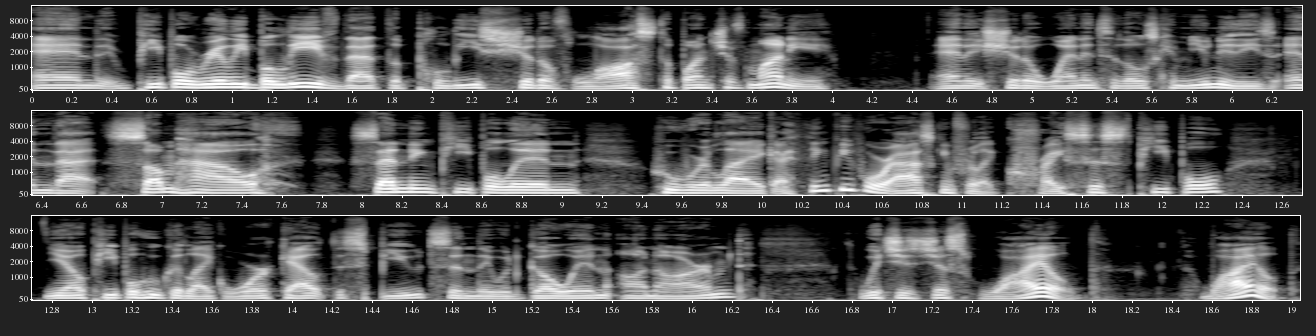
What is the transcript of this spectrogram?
And people really believe that the police should have lost a bunch of money and it should have went into those communities and that somehow sending people in who were like i think people were asking for like crisis people you know people who could like work out disputes and they would go in unarmed which is just wild wild.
